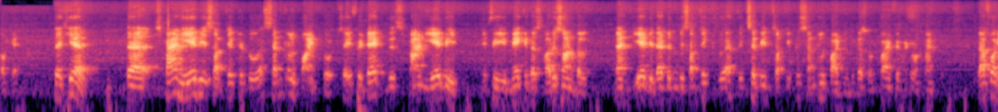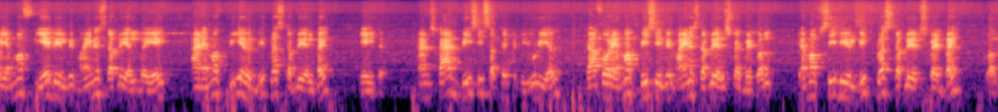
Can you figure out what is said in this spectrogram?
Okay. So here, the span AB is subjected to a central point load. So if we take this span AB, if we make it as horizontal, then AB that will be subject to a fixed beam subject to central point load because 1.5 meter 1.5. Therefore, M of AB will be minus WL by 8 and M of BA will be plus WL by 8. And span BC subject to UDL. Therefore, M of BC will be minus WL squared by 12. M of CB will be plus WL squared by 12.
